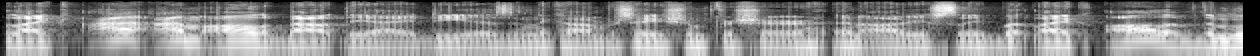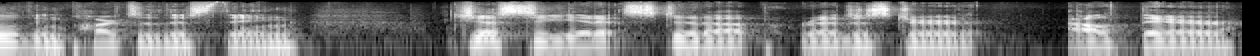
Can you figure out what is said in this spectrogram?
Like I, I'm all about the ideas and the conversation for sure, and obviously, but like all of the moving parts of this thing, just to get it stood up, registered, out there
